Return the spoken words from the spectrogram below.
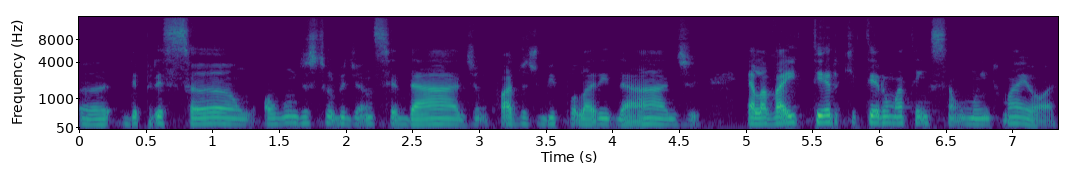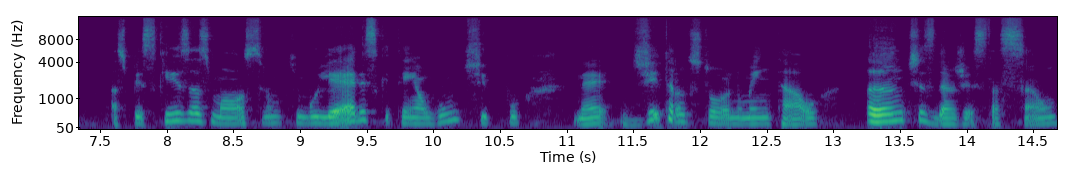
Uh, depressão, algum distúrbio de ansiedade, um quadro de bipolaridade, ela vai ter que ter uma atenção muito maior. As pesquisas mostram que mulheres que têm algum tipo né, de transtorno mental antes da gestação,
